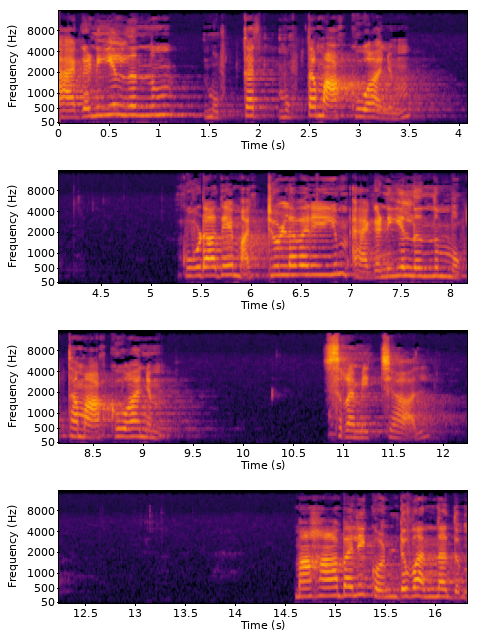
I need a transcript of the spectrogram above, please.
ആഗണിയിൽ നിന്നും മുക്ത മുക്തമാക്കുവാനും കൂടാതെ മറ്റുള്ളവരെയും ആഗണിയിൽ നിന്നും മുക്തമാക്കുവാനും ശ്രമിച്ചാൽ മഹാബലി കൊണ്ടുവന്നതും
